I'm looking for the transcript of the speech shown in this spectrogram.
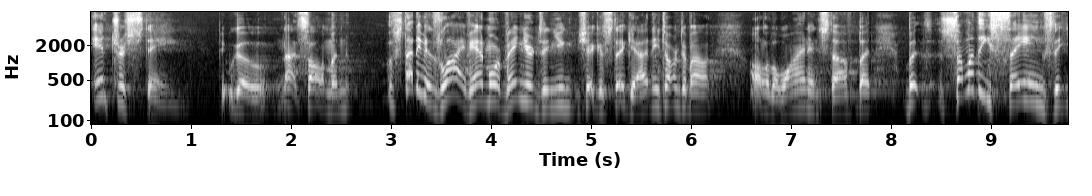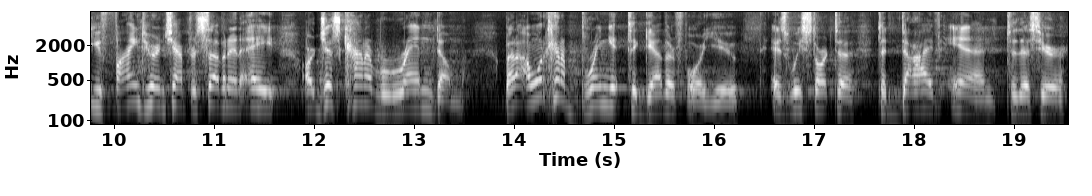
interesting. People go, not Solomon, study of his life. He had more vineyards than you can shake a stick at, and he talked about all of the wine and stuff. But, but some of these sayings that you find here in chapter 7 and 8 are just kind of random. But I want to kind of bring it together for you as we start to, to dive in to this here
